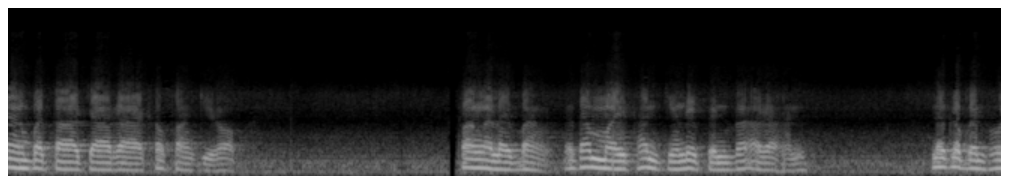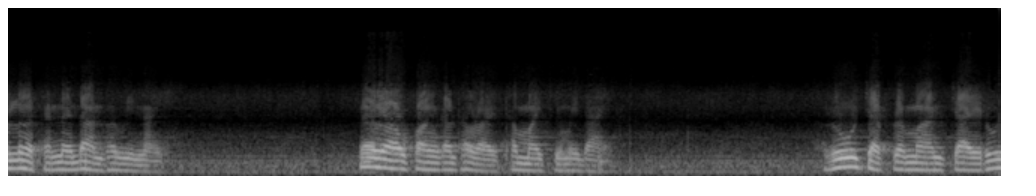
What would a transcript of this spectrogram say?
นางปตาจาราเข้าฟังกี่รอบ ฟังอะไรบ้าง แล้วทำไมท่านจึงได้เป็นพระอรหันต์แล้วก็เป็นผู้เลิศในด้านพระวินัย แล้วเราฟังกันเท่าไหร่ทำไมจึงไม่ได้ รู้จักประมาณใจ รู้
